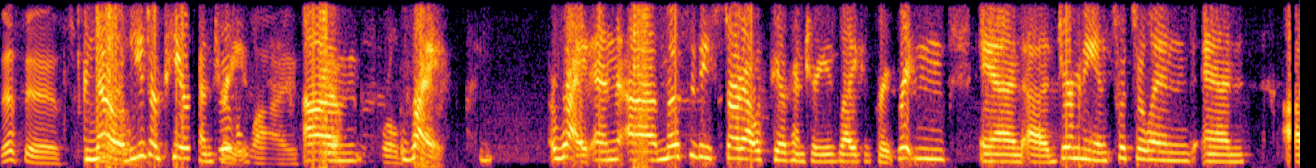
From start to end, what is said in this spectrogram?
This is No, know, these are peer countries. Um, yeah, Right. Right, and uh, most of these start out with peer countries like Great Britain and uh, Germany and Switzerland and uh,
